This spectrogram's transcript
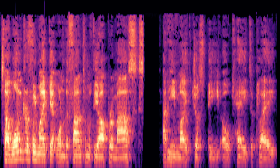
so I wonder if we might get one of the Phantom of the Opera masks, and he might just be okay to play.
